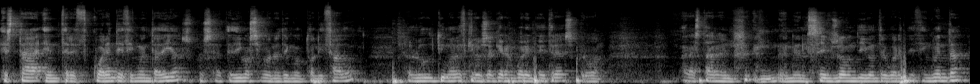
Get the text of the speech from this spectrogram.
está entre 40 y 50 días. O sea, te digo así porque no tengo actualizado. La última vez que lo saqué eran 43, pero bueno, para estar en, en- en el safe zone digo entre 40 y 50.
